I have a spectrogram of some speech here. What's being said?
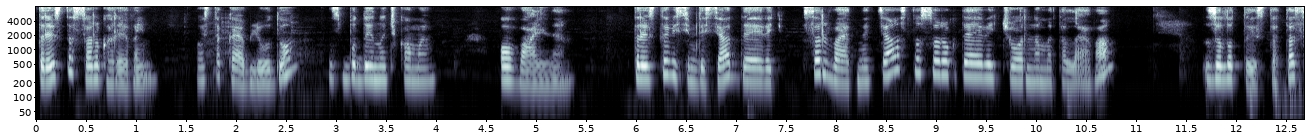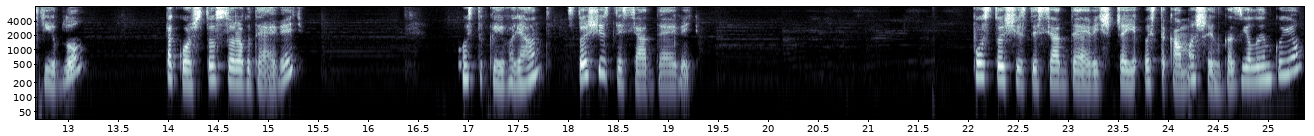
340 гривень. Ось таке блюдо з будиночками. Овальне. 389. Серветниця 149, чорна металева. Золотиста та срібло. Також 149. Ось такий варіант 169. По 169 ще є ось така машинка з ялинкою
